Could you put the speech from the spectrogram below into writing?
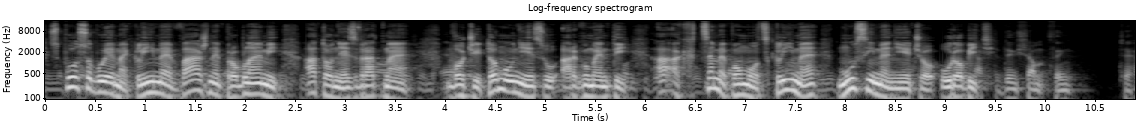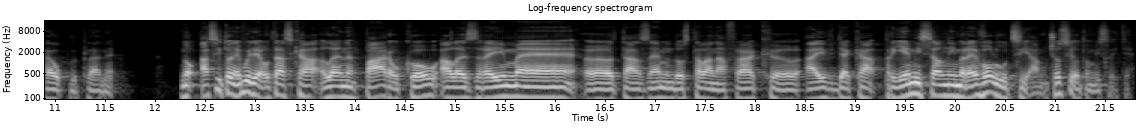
spôsobujeme klíme vážne problémy, a to nezvratné. Voči tomu nie sú argumenty. A ak chceme pomôcť klíme, musíme niečo urobiť to help the planet. No asi to nebude otázka len pár rokov, ale zrejme e, tá Zem dostala na frak e, aj vďaka priemyselným revolúciám. Čo si o tom myslíte?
